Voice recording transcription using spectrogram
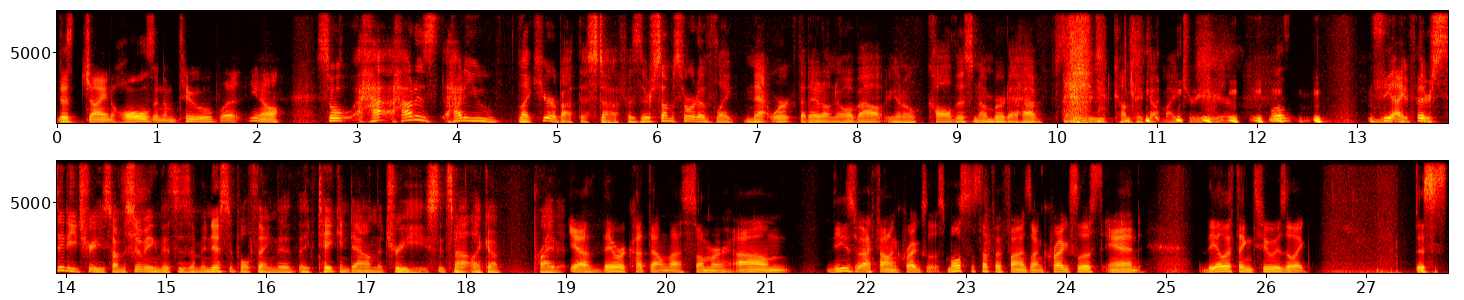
just giant holes in them too, but you know, So how, how does how do you like hear about this stuff? Is there some sort of like network that I don't know about? You know, call this number to have somebody come pick up my tree. Or, well, see, I if could, there's city trees, so I'm assuming this is a municipal thing that they've taken down the trees. It's not like a private. yeah, they were cut down last summer. Um, these I found on Craigslist. Most of the stuff I found is on Craigslist, and the other thing too is like this. is-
